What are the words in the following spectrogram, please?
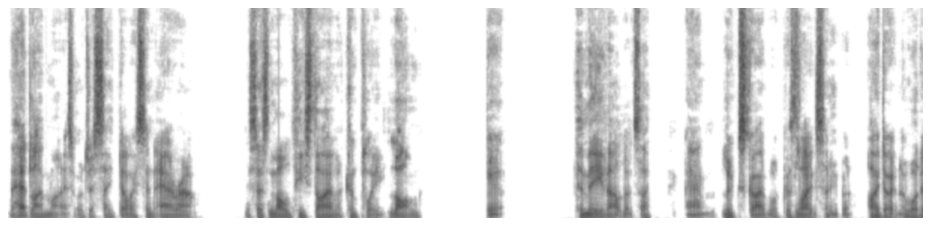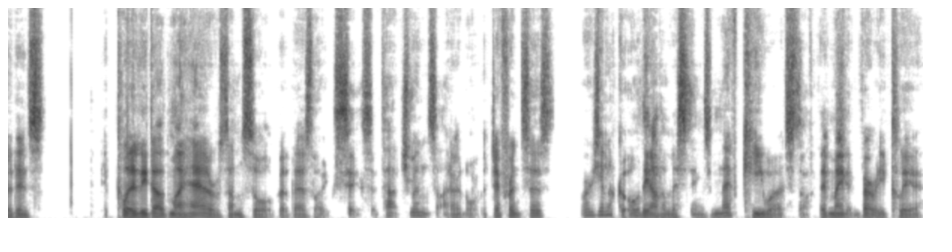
the headline might as well just say Dyson Airwrap. It says multi-styler complete long. But to me, that looks like um, Luke Skywalker's lightsaber. I don't know what it is. It clearly does my hair of some sort, but there's like six attachments. I don't know what the difference is. Whereas you look at all the other listings and they've keyword stuff. They've made it very clear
